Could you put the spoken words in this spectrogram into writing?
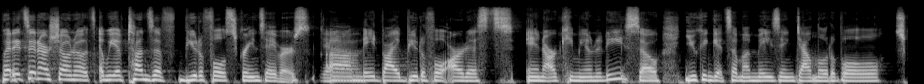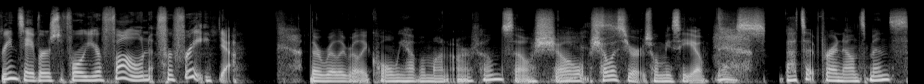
but it's in our show notes. And we have tons of beautiful screensavers Yeah. um, made by beautiful artists in our community. So you can get some amazing downloadable screensavers for your phone for free. Yeah. They're really, really cool. We have them on our phone. So show show us yours when we see you. Yes. That's it for announcements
